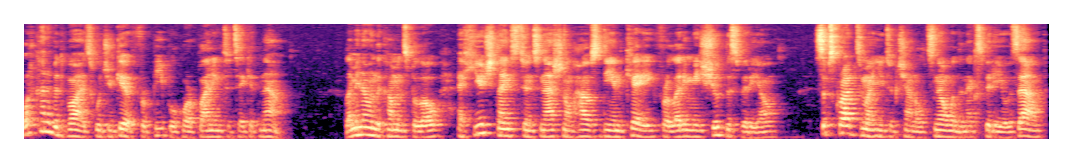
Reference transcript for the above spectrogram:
what kind of advice would you give for people who are planning to take it now? Let me know in the comments below. A huge thanks to International House D&K for letting me shoot this video. Subscribe to my YouTube channel to know when the next video is out,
